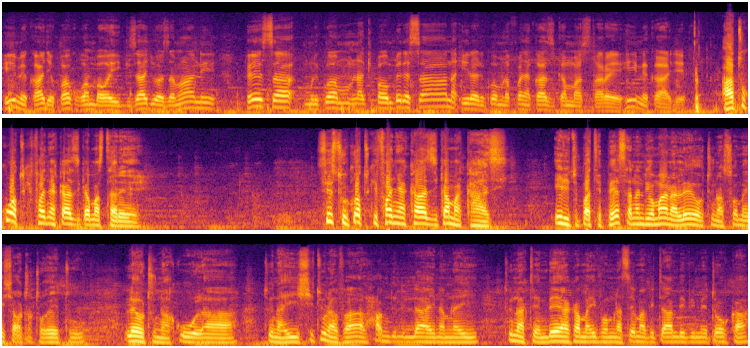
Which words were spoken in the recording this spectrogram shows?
Hii imekaaje kwako kwamba waigizaji wa zamani pesa mlikuwa mna kipaumbele sana, ila ilikuwa mnafanya kazi kama starehe? Hii imekaaje? hatukuwa tukifanya kazi kama starehe. Sisi tulikuwa tukifanya kazi kama kazi ili tupate pesa, na ndio maana leo tunasomesha watoto wetu, leo tunakula, tunaishi, tunavaa alhamdulillah namna hii, tunatembea kama hivyo, mnasema vitambi vimetoka.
